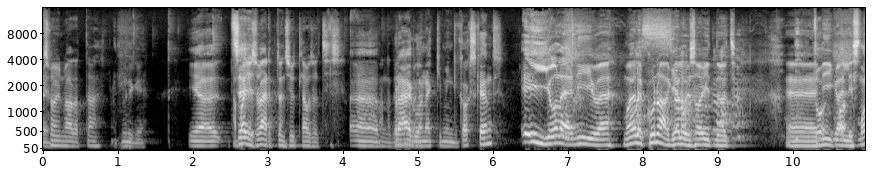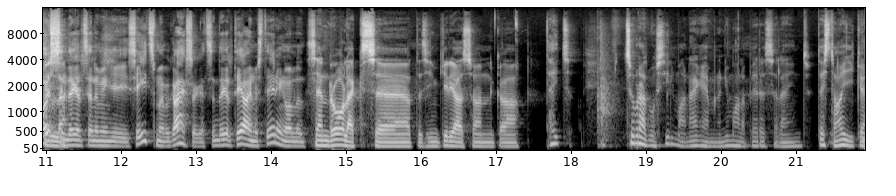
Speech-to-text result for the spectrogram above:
kas ma võin vaadata? muidugi. ja see.... palju see väärt on, see ütle ausalt siis äh,? praegu on äkki mingi kakskümmend. ei ole nii või? ma ei ole kunagi elus hoidnud äh, nii kallist kella. ma ostsin tegelikult selle mingi seitsme või kaheksaga, et see on tegelikult hea investeering olnud. see on Rolex, äh, oota siin kirjas on ka täitsa sõbrad, mu silmanägemine on jumala perse läinud, täiesti haige.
